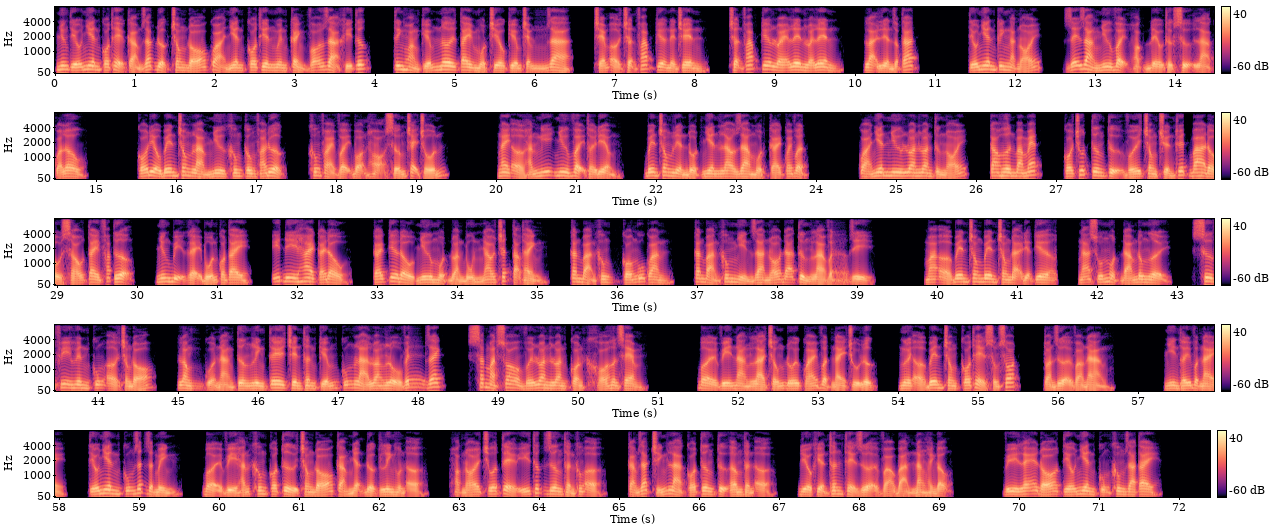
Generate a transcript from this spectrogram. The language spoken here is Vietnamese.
Nhưng thiếu Nhiên có thể cảm giác được trong đó quả nhiên có thiên nguyên cảnh võ giả khí tức, tinh hoàng kiếm nơi tay một chiêu kiếm chém ra, chém ở trận pháp kia nền trên, trận pháp kia lóe lên lóe lên, lại liền dập tắt. Tiếu Nhiên kinh ngạc nói, dễ dàng như vậy hoặc đều thực sự là quá lâu. Có điều bên trong làm như không công phá được, không phải vậy bọn họ sớm chạy trốn. Ngay ở hắn nghĩ như vậy thời điểm, bên trong liền đột nhiên lao ra một cái quái vật. Quả nhiên như Loan Loan từng nói, cao hơn 3 mét, có chút tương tự với trong truyền thuyết ba đầu sáu tay pháp tượng, nhưng bị gãy bốn con tay, ít đi hai cái đầu, cái kia đầu như một đoàn bùn nhau chất tạo thành, căn bản không có ngũ quan, căn bản không nhìn ra nó đã từng là vật gì. Mà ở bên trong bên trong đại điện kia, ngã xuống một đám đông người, sư phi huyên cũng ở trong đó, lòng của nàng tương linh tê trên thân kiếm cũng là loang lộ vết rách, sắc mặt so với loan loan còn khó hơn xem. Bởi vì nàng là chống đối quái vật này chủ lực, người ở bên trong có thể sống sót, toàn dựa vào nàng. Nhìn thấy vật này, tiếu nhiên cũng rất giật mình, bởi vì hắn không có từ trong đó cảm nhận được linh hồn ở, hoặc nói chúa tể ý thức dương thần không ở, cảm giác chính là có tương tự âm thần ở, điều khiển thân thể dựa vào bản năng hành động. Vì lẽ đó tiếu nhiên cũng không ra tay.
